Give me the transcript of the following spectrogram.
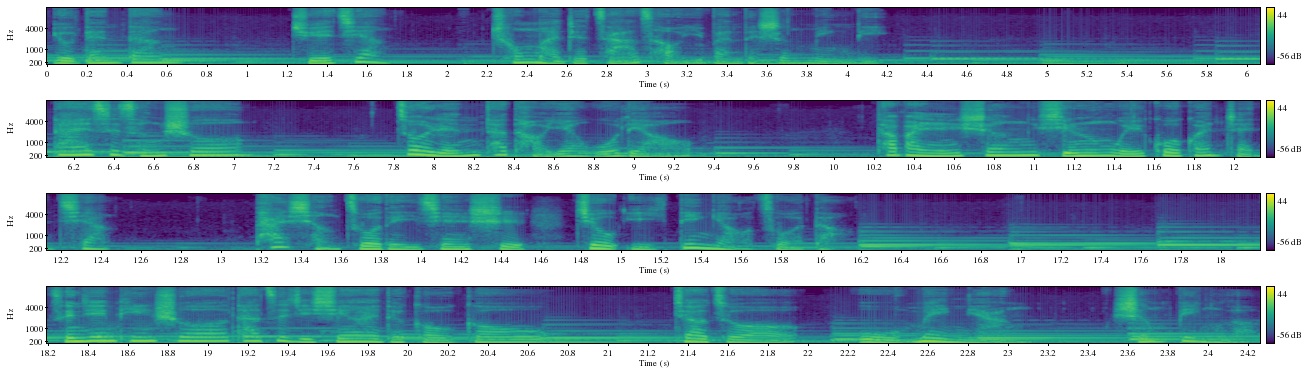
有担当、倔强，充满着杂草一般的生命力。大 S 曾说：“做人他讨厌无聊，他把人生形容为过关斩将，他想做的一件事就一定要做到。”曾经听说他自己心爱的狗狗叫做武媚娘。生病了，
